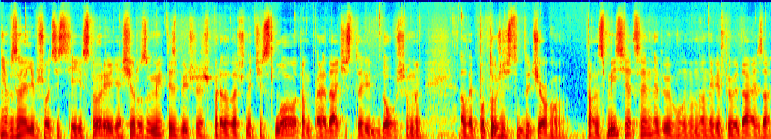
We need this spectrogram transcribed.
Я взагалі в шоці з цієї історії. Я ще розумію, ти збільшуєш передаточне число, там передачі стають довшими. Але потужність до чого? Трансмісія це не двигун, вона не відповідає за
